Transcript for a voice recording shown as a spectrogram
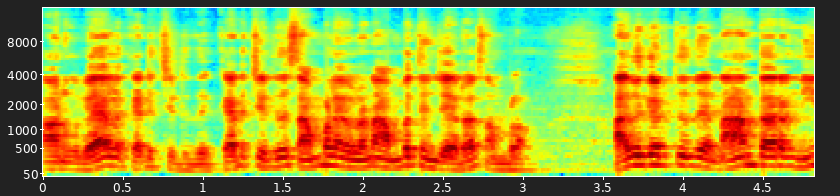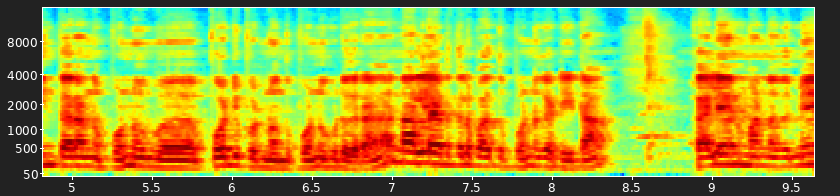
அவனுக்கு வேலை கிடைச்சிடுது. கிடைச்சிடுது. சம்பளம் எவ்வளோன்னா ஐம்பத்தஞ்சாயிரரூவா சம்பளம். அதுக்கு அடுத்தது நான் தரேன் நீ தரேன்னு பொண்ணு போட்டி போட்டு வந்து பொண்ணு கொடுக்குறாங்க. நல்ல இடத்துல பார்த்து பொண்ணு கட்டிட்டான். கல்யாணம் பண்ணதுமே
